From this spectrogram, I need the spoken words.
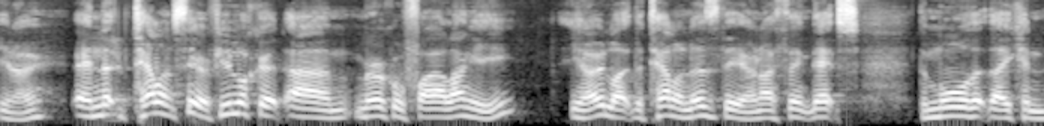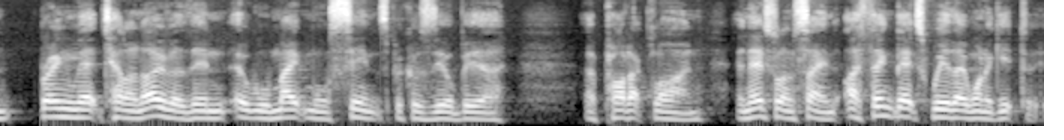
You know, and the talent's there. If you look at um, Miracle Faiilagi, you know, like the talent is there, and I think that's the more that they can bring that talent over, then it will make more sense because there'll be a, a product line, and that's what I'm saying. I think that's where they want to get to.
